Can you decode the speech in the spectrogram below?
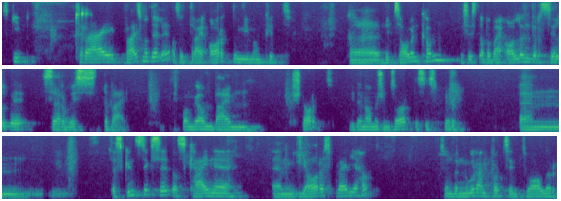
Es gibt drei Preismodelle, also drei Arten, wie man Quit äh, bezahlen kann. Es ist aber bei allen derselbe Service dabei. Ich fange an beim Start, wie der Name schon sagt. Das ist für ähm, das günstigste, das keine ähm, Jahresprämie hat, sondern nur ein prozentualer,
